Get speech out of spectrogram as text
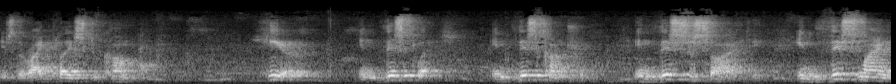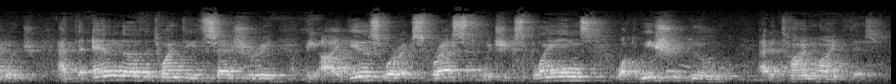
is the right place to come. Here, in this place, in this country, in this society, in this language, at the end of the 20th century, the ideas were expressed which explains what we should do at a time like this.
